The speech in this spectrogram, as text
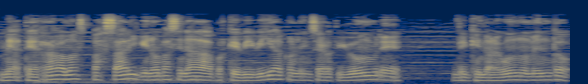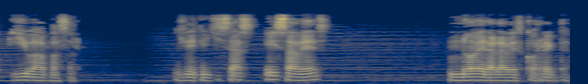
Me aterraba más pasar y que no pase nada porque vivía con la incertidumbre de que en algún momento iba a pasar. Y de que quizás esa vez no era la vez correcta.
